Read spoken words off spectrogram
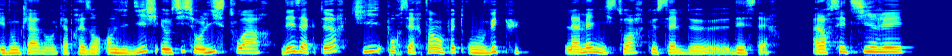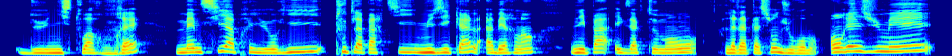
et donc là, dans le cas présent, en yiddish, et aussi sur l'histoire des acteurs qui, pour certains, en fait, ont vécu la même histoire que celle de d'Esther. Alors c'est tiré d'une histoire vraie, même si a priori toute la partie musicale à Berlin n'est pas exactement l'adaptation du roman. En résumé,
